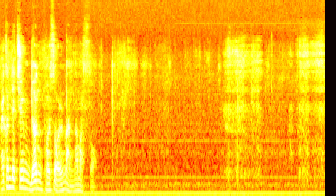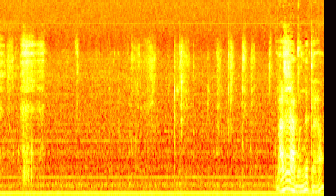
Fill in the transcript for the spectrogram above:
아 근데 지금 면 벌써 얼마 안 남았어. 맛을 잘 못 느껴요.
